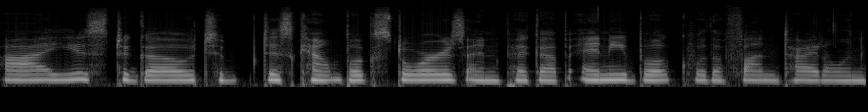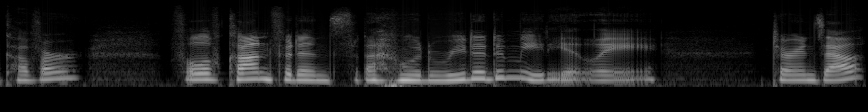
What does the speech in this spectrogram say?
I used to go to discount bookstores and pick up any book with a fun title and cover, full of confidence that I would read it immediately. Turns out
